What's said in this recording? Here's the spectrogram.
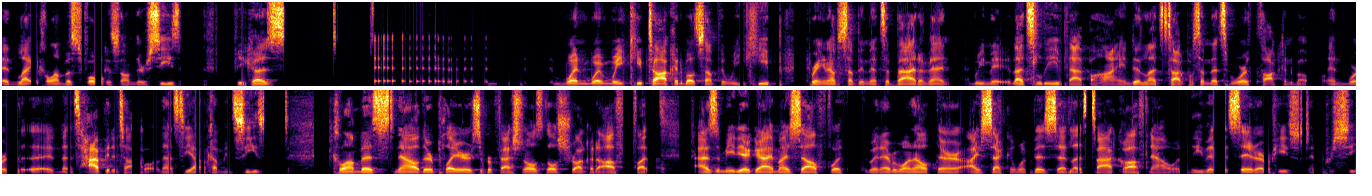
and let Columbus focus on their season. Because eh, when when we keep talking about something, we keep bringing up something that's a bad event. We may let's leave that behind and let's talk about something that's worth talking about and worth uh, and that's happy to talk about, and that's the upcoming season. Columbus now their players are professionals; they'll shrug it off. But as a media guy myself, with with everyone out there, I second what Biz said. Let's back off now and leave it, say our piece, and proceed.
